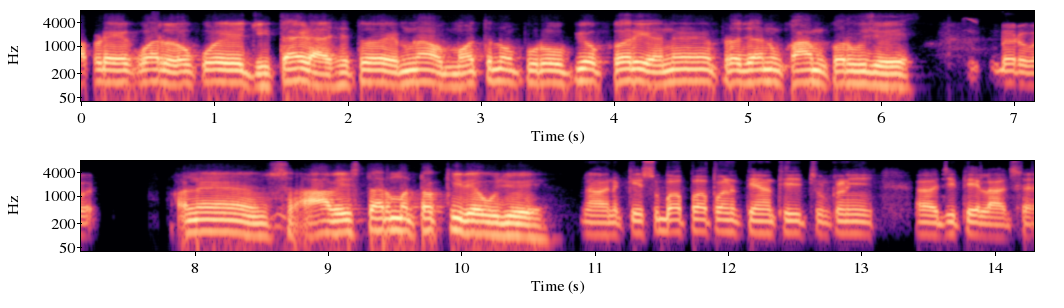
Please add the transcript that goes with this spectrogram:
આપણે એકવાર લોકોએ જીતાડ્યા છે તો એમના મતનો પૂરો ઉપયોગ કરી અને પ્રજાનું કામ કરવું જોઈએ. બરોબર. અને આ વિસ્તારમાં ટકી રહેવું જોઈએ. અને કેશુબાપા પણ ત્યાંથી ચૂંટણી જીતેલા છે.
